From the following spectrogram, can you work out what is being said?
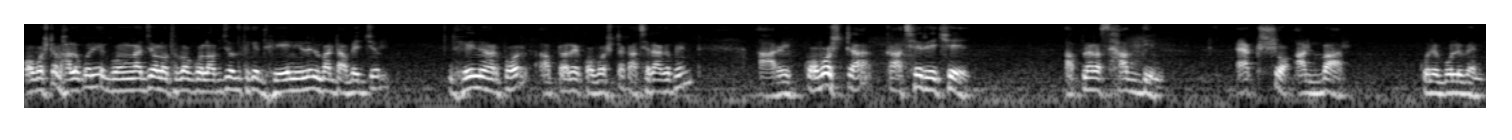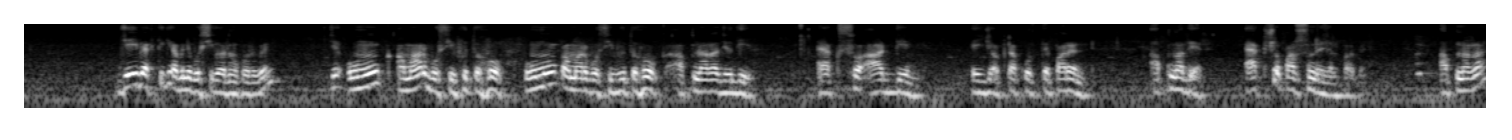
কবচটা ভালো করে গঙ্গা জল অথবা গোলাপ জল থেকে ধুয়ে নিলেন বা ডাবের জল ধুয়ে নেওয়ার পর আপনারা কবচটা কাছে রাখবেন। আর ওই কবচটা কাছে রেখে আপনারা সাত দিন একশো আটবার করে বলবেন, যেই ব্যক্তিকে আপনি বশীকরণ করবেন, যে অমুক আমার বশীভূত হোক, অমুক আমার বশীভূত হোক, আপনারা যদি একশো আট দিন এই জবটা করতে পারেন, আপনাদের একশো পার্সেন্ট রেজাল্ট পাবেন। আপনারা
